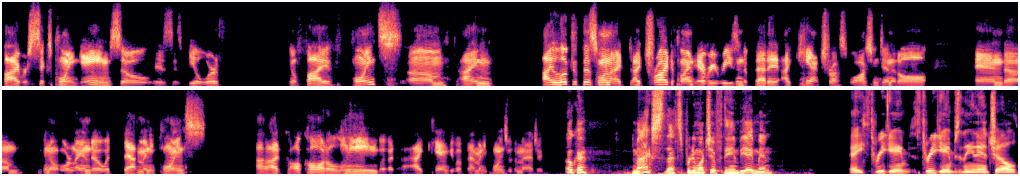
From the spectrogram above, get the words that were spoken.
five or six point game. So is, is Beal worth, you know, five points? Um, I'm, I looked at this one. I, I tried to find every reason to bet it. I can't trust Washington at all. And, um, you know, Orlando with that many points, I, I'll call it a lean, but I can't give up that many points with the Magic. Okay, Max, that's pretty much it for the NBA, man. Hey, three games, three games in the NHL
